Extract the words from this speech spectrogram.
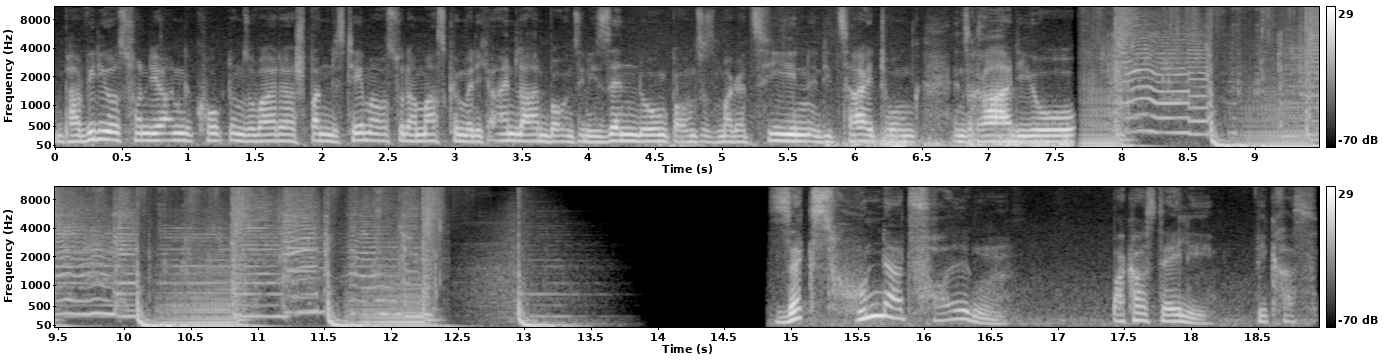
ein paar Videos von dir angeguckt und so weiter. Spannendes Thema, was du da machst, können wir dich einladen bei uns in die Sendung, bei uns ins Magazin, in die Zeitung, ins Radio. »600 Folgen Backhaus Daily. Wie krass.«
